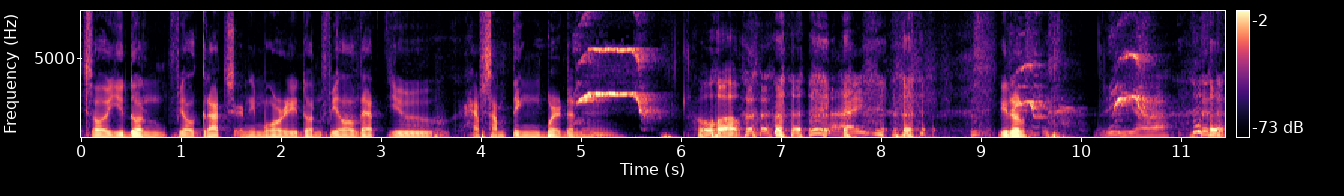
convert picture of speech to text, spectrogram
so you don't feel grudge anymore you don't feel that you have something burden Mm. Oh. Wow. Hi. you don't yeah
